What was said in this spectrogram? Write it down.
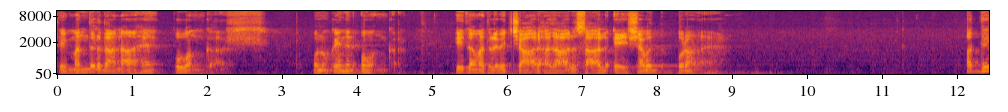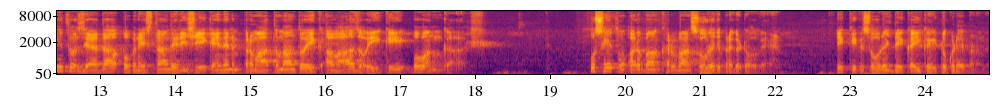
ਤੇ ਮੰਦਰ ਦਾ ਨਾਂ ਹੈ ਓੰਕਾਰ ਉਹਨੂੰ ਕਹਿੰਦੇ ਨੇ ਓੰਕਾਰ ਇਹਦਾ ਮਤਲਬ ਹੈ 4000 ਸਾਲ ਇਹ ਸ਼ਬਦ ਪੁਰਾਣਾ ਹੈ। ਅੱਧੇ ਤੋਂ ਜ਼ਿਆਦਾ ਉਪਨਿਸ਼ਦਾਂ ਦੇ ਰਿਸ਼ੀ ਕਹਿੰਦੇ ਨੇ, ਪ੍ਰਮਾਤਮਾ ਤੋਂ ਇੱਕ ਆਵਾਜ਼ ਹੋਈ ਕਿ ਓੰਕਾਰ ਉਸੇ ਤੋਂ ਅਰਬਾਂ ਖਰਬਾਂ ਸੂਰਜ ਪ੍ਰਗਟ ਹੋ ਗਏ। ਇੱਕ ਇੱਕ ਸੂਰਜ ਦੇ ਕਈ ਕਈ ਟੁਕੜੇ ਬਣ ਗਏ।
